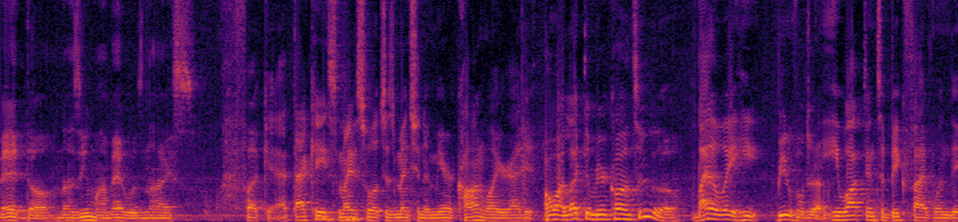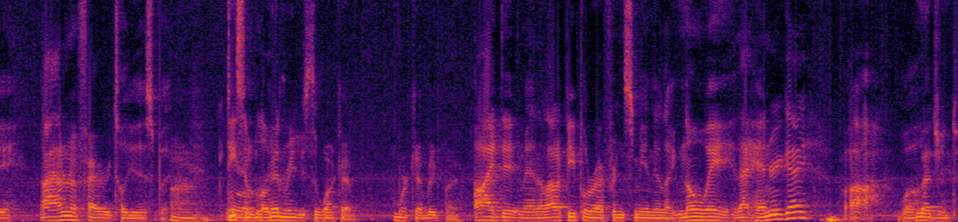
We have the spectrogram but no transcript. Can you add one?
Hamed though. Naseem Hamed was nice. Fuck it. At that case, might as well just mention Amir Khan while you're at it. Oh, I liked Amir Khan too though. By the way, he Beautiful job. he walked into Big Five one day. I don't know if I ever told you this, but Uh, decent well, bloke. Henry used to work at work at Big Five. Oh, I did, man. A lot of people reference me and they're like, "No way, that Henry guy." Ah, well, Legend.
